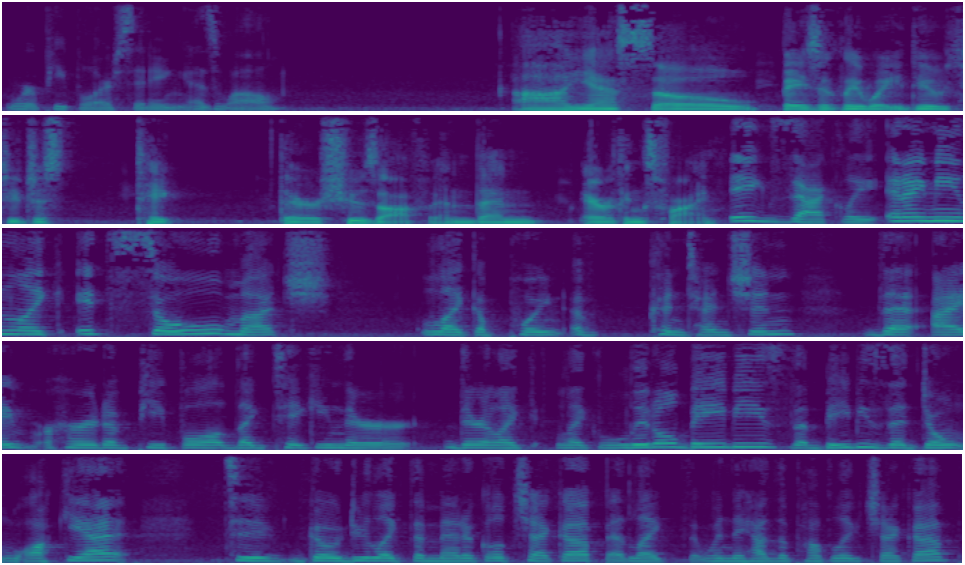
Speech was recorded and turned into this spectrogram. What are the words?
where people are sitting as well Ah, yeah. So basically what you do is you just take their shoes off and then everything's fine. exactly and i mean like it's so much like a point of contention that i've heard of people like taking their their like like little babies the babies that don't walk yet to go do like the medical checkup at like when they have the public checkup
